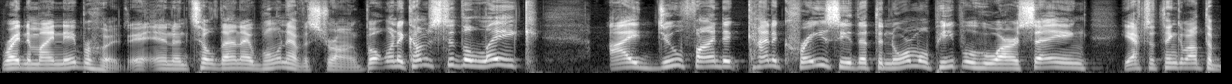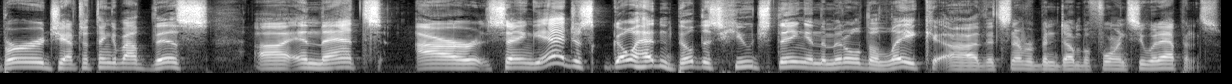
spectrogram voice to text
right in my neighborhood, and until then, I won't have a strong. But when it comes to the lake. I do find it kind of crazy that the normal people who are saying you have to think about the birds, you have to think about this uh, and that, are saying, yeah, just go ahead and build this huge thing in the middle of the lake uh, that's never been done before and see what happens.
